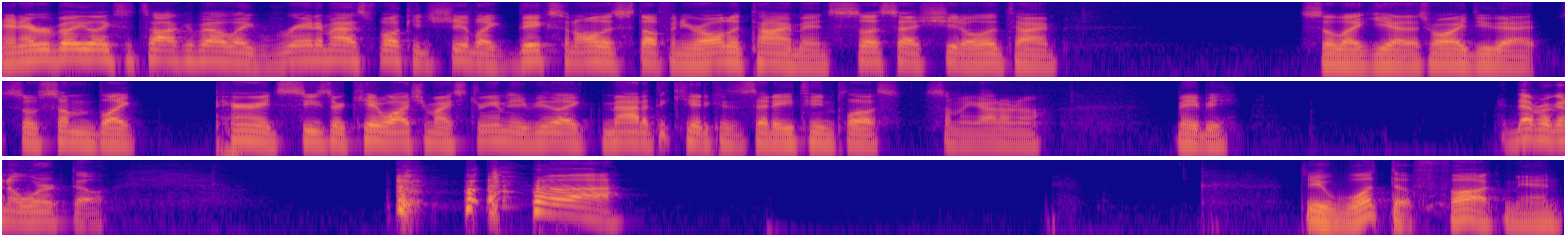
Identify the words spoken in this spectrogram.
And everybody likes to talk about like random ass fucking shit like dicks and all this stuff in here all the time, man. Sus that shit all the time. So like, yeah, that's why I do that. So some like parent sees their kid watching my stream, they'd be like mad at the kid because it said 18 plus. Something I don't know. Maybe. Never gonna work though. Dude, what the fuck, man?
